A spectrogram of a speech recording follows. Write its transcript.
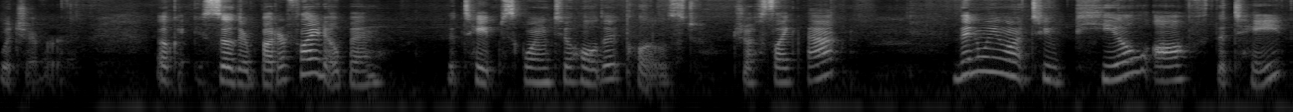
whichever. Okay, so they're butterflied open. The tape's going to hold it closed, just like that. Then we want to peel off the tape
